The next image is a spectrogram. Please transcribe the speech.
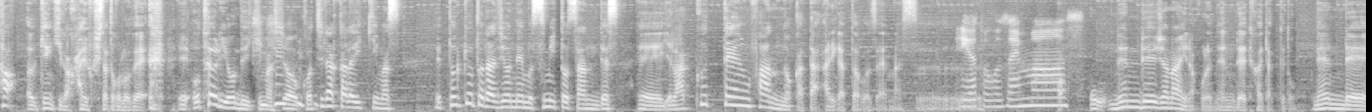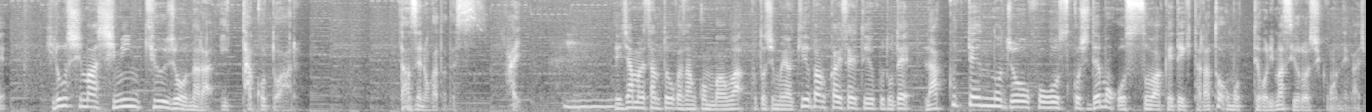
さあ元気が回復したところでえお便り読んでいきましょう。こちらからいきます。東京都ラジオネームすみとさんです、えー、楽天ファンの方ありがとうございます。ありがとうございます。お年齢じゃないなこれ年齢って書いてあるけど。年齢広島市民球場なら行ったことある。男性の方です。はいえジャマネさんと岡さんこんばんは。今年も野球盤開催ということで楽天の情報を少しでもお裾分けできたらと思っております。よろしくお願いします。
